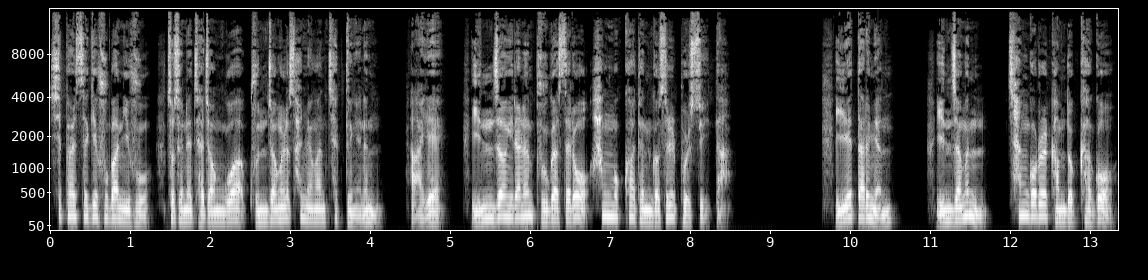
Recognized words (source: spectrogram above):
18세기 후반 이후 조선의 재정과 군정을 설명한 책 등에는 아예 인정이라는 부가세로 항목화된 것을 볼 수 있다. 이에 따르면 인정은 창고를 감독하고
